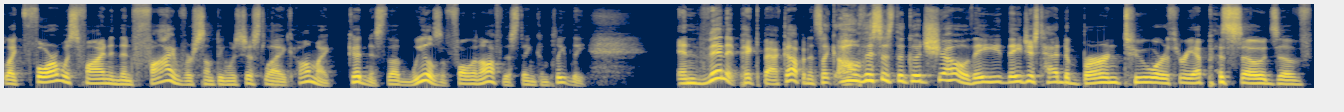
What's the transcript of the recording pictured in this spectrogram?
like four was fine, and then five or something was just like, oh my goodness, the wheels have fallen off this thing completely. And then it picked back up, and it's like, oh, this is the good show. They they just had to burn two or three episodes of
